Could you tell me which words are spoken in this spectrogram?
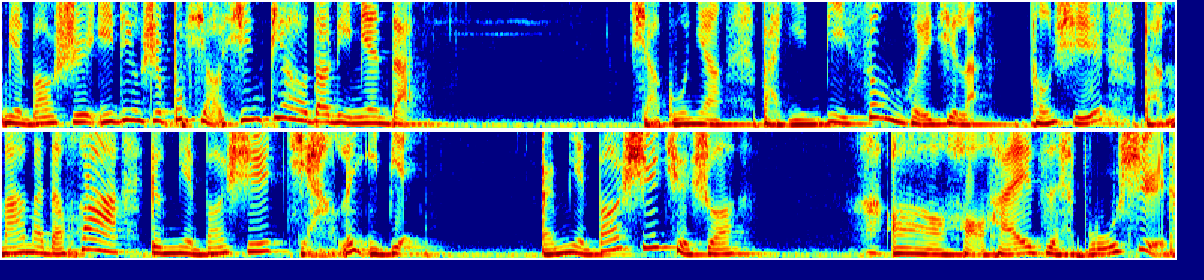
面包师一定是不小心掉到里面的。”小姑娘把银币送回去了。同时，把妈妈的话跟面包师讲了一遍，而面包师却说：“啊，好孩子，不是的，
